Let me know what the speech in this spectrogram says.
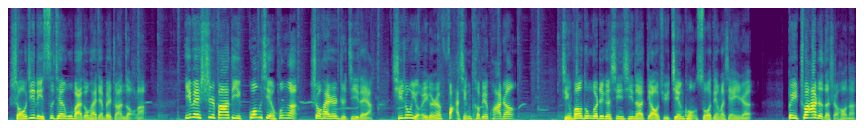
手机里四千五百多块钱被转走了。因为事发地光线昏暗，受害人只记得呀，其中有一个人发型特别夸张。警方通过这个信息呢，调取监控，锁定了嫌疑人。被抓着的时候呢，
